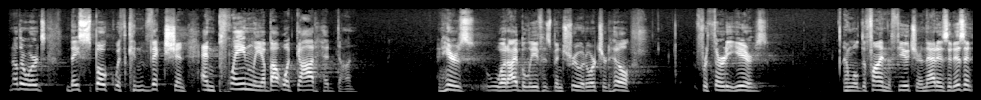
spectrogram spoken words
In other words, they spoke with conviction and plainly about what God had done. And here's what I believe has been true at Orchard Hill for 30 years and will define the future and that is it isn't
